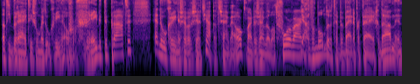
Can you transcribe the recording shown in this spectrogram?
dat hij bereid is om met Oekraïne over vrede te praten. En de Oekraïners hebben gezegd: ja, dat zijn wij ook, maar er zijn wel wat voorwaarden ja. verbonden. Dat hebben beide partijen gedaan. En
